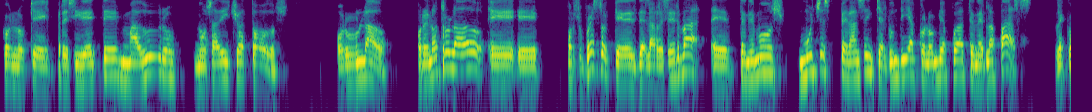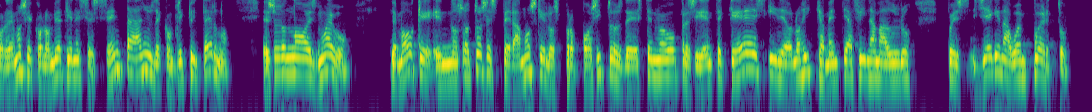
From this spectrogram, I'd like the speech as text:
con lo que el presidente Maduro nos ha dicho a todos, por un lado. Por el otro lado, eh, por supuesto que desde la reserva tenemos mucha esperanza en que algún día Colombia pueda tener la paz. Recordemos que Colombia tiene 60 años de conflicto interno. Eso no es nuevo. De modo que eh, nosotros esperamos que los propósitos de este nuevo presidente, que es ideológicamente afín a Maduro, pues lleguen a buen puerto.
